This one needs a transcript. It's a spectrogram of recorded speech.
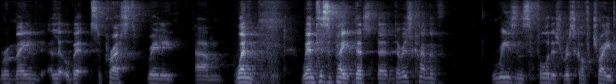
remained a little bit suppressed, really. Um, when we anticipate there's, there, there is kind of reasons for this risk off trade,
